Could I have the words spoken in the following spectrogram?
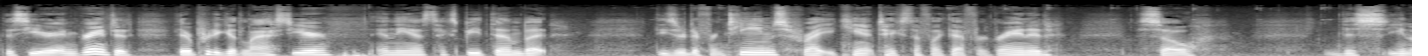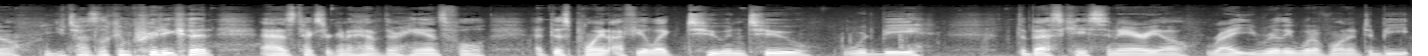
this year. And granted, they were pretty good last year and the Aztecs beat them, but these are different teams, right? You can't take stuff like that for granted. So this, you know, Utah's looking pretty good. Aztecs are going to have their hands full. At this point, I feel like two and two would be the best case scenario, right? You really would have wanted to beat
